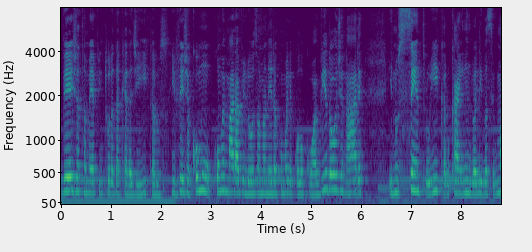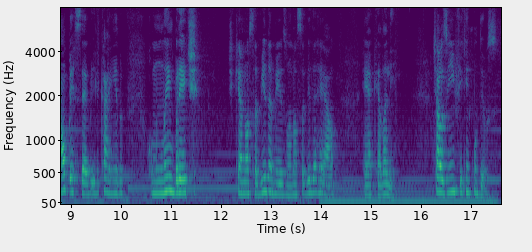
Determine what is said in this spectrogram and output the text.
Veja também a pintura da queda de Ícaros e veja como, como é maravilhosa a maneira como ele colocou a vida ordinária e no centro Ícaro caindo ali, você mal percebe ele caindo como um lembrete de que a nossa vida mesmo, a nossa vida real é aquela ali. Tchauzinho, fiquem com Deus.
